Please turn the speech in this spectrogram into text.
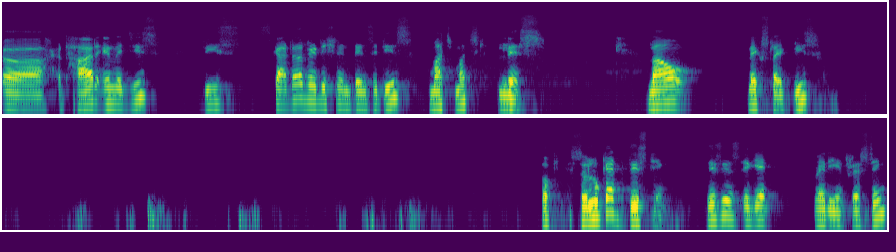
uh, at higher energies, these scatter radiation intensity is much, much less. Now, next slide, please. Okay, so look at this thing. This is again very interesting.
